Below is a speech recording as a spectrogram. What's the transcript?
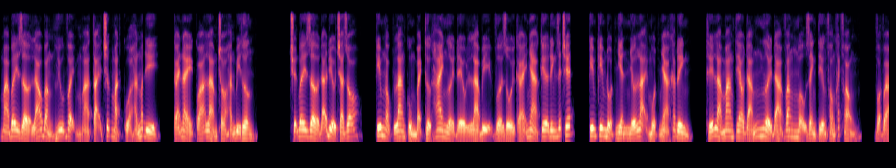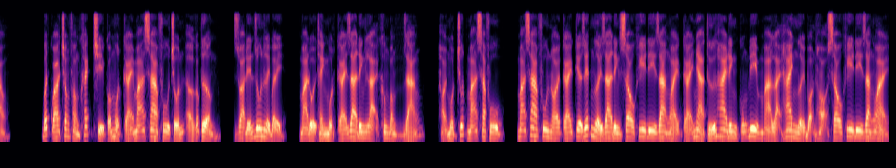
mà bây giờ lão bằng hữu vậy mà tại trước mặt của hắn mất đi, cái này quá làm cho hắn bi thương chuyện bây giờ đã điều tra rõ kim ngọc lang cùng bạch thực hai người đều là bị vừa rồi cái nhà kia đinh giết chết kim kim đột nhiên nhớ lại một nhà khắc đinh thế là mang theo đám người đá văng mậu danh tiếng phòng khách phòng vọt vào. Bất quá trong phòng khách chỉ có một cái mã sa phu trốn ở góc tường dọa đến run lầy bẩy, mà đổi thành một cái gia đình lại không bóng dáng hỏi một chút mã sa phu. Mã sa phu nói cái kia giết người gia đình sau khi đi ra ngoài cái nhà thứ hai đinh cũng đi mà lại hai người bọn họ sau khi đi ra ngoài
